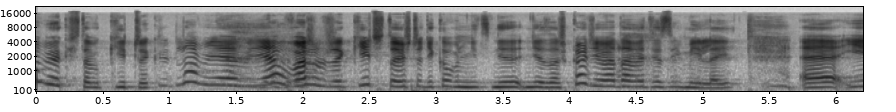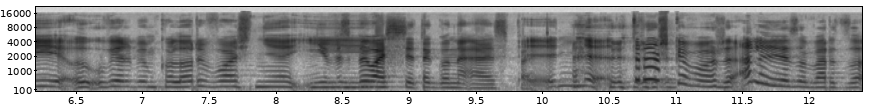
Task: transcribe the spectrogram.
lubię jakiś tam kiczyk. Dla mnie, ja uważam, że kicz to jeszcze nikomu nic nie, nie zaszkodził, a nawet jest i milej. I uwielbiam kolory właśnie i... Nie wyzbyłaś się tego na ESP. Nie, troszkę może, ale nie za bardzo.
